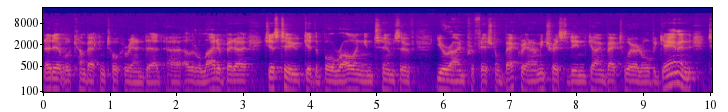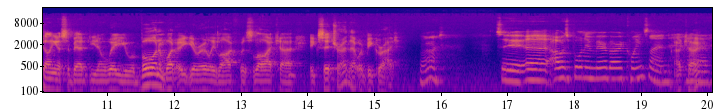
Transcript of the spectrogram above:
no doubt we'll come back and talk around that uh, a little later. But uh, just to get the ball rolling in terms of your own professional background, I'm interested in going back to where it all began and telling us about you know where you were born and what uh, your early life was like, uh, etc. That would be great. Right. So uh, I was born in Maryborough, Queensland. Okay.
